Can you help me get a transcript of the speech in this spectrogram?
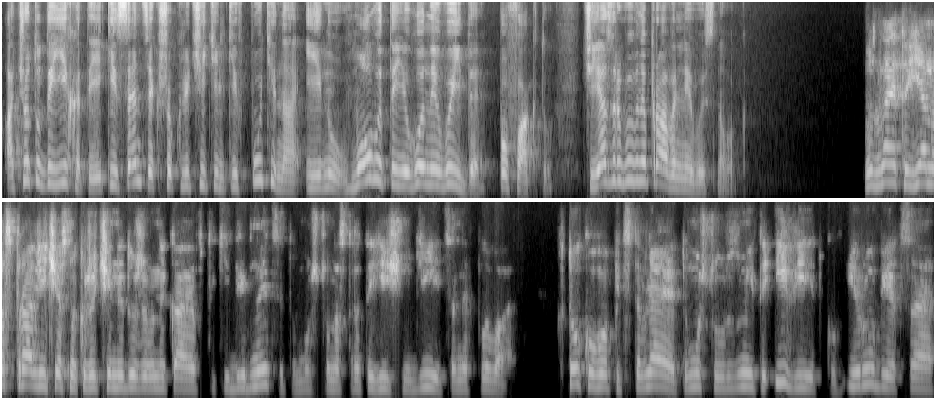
а що туди їхати? Який сенс, якщо ключі тільки в Путіна, і ну вмовити його не вийде по факту? Чи я зробив неправильний висновок? Ви знаєте, я насправді, чесно кажучи, не дуже виникаю в такій дрібниці, тому що на стратегічні дії це не впливає. Хто кого підставляє, тому що розумієте, і Вітков, і Рубія це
